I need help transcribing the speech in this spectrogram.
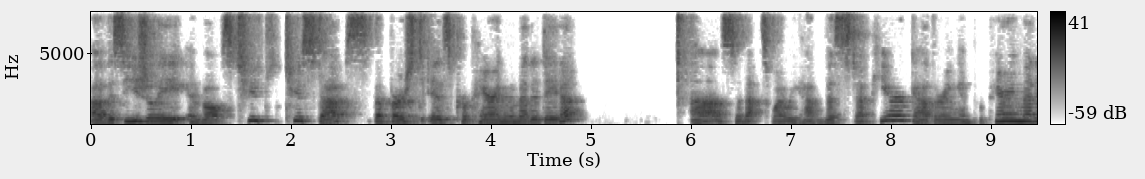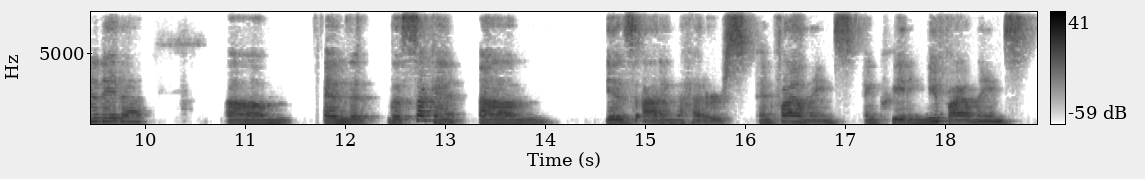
Uh, this usually involves two, two steps. The first is preparing the metadata. Uh, so that's why we have this step here, gathering and preparing metadata. Um, and the, the second um, is adding the headers and file names and creating new file names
